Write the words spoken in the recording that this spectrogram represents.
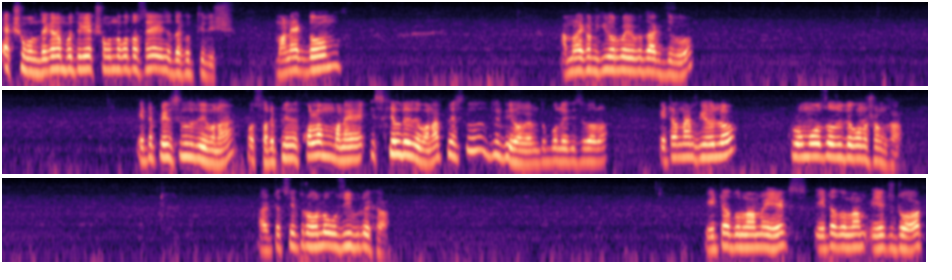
একশো পর্যন্ত। একানব্বই থেকে একশো পর্যন্ত কত আছে? এই যে দেখো, তিরিশ। মানে একদম আমরা এখন কি করব? এবার দাগ দিব। এটা পেন্সিল দিয়ে দেবো না। ও সরি কলম মানে স্কেল দিয়ে দেবো না পেন্সিল দিতে হবে, আমি তো বলে দিচ্ছি বাবা এটার নাম কি হলো ক্রোমোযোজিত কোনো সংখ্যা আর একটা চিত্র হলো উজীব রেখা। এটা দিলাম এক্স এটা দিলাম এক্স ডট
